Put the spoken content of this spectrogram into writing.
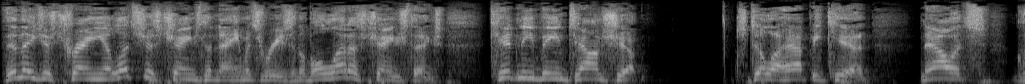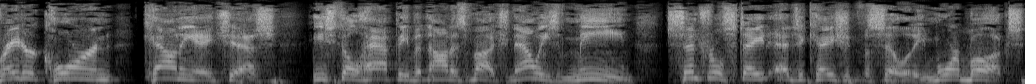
Then they just train you. Let's just change the name. It's reasonable. Let us change things. Kidney Bean Township, still a happy kid. Now it's Greater Corn County HS. He's still happy, but not as much. Now he's mean. Central State Education Facility, more books.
